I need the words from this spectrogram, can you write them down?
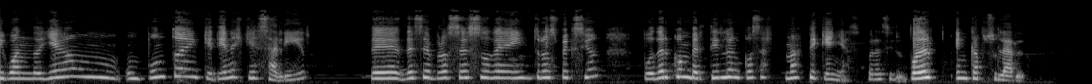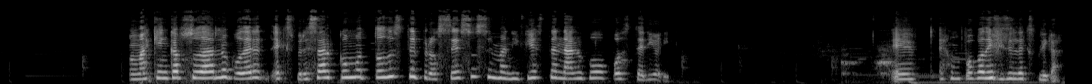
y cuando llega un, punto en que tienes que salir de, ese proceso de introspección, poder convertirlo en cosas más pequeñas, por decirlo, poder encapsularlo. Más que encapsularlo, poder expresar cómo todo este proceso se manifiesta en algo posterior. es un poco difícil de explicar.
